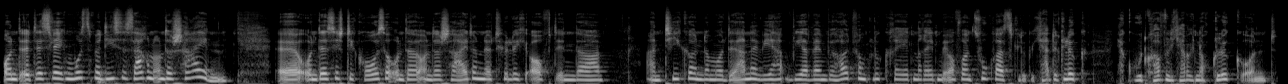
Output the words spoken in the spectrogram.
Und äh, deswegen muss man diese Sachen unterscheiden. Äh, und das ist die große Unterscheidung natürlich oft in der Antike und der Moderne. Wir, wir, wenn wir heute von Glück reden, reden wir immer von Zufallsglück. Ich hatte Glück. Ja gut, hoffentlich habe ich noch Glück und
